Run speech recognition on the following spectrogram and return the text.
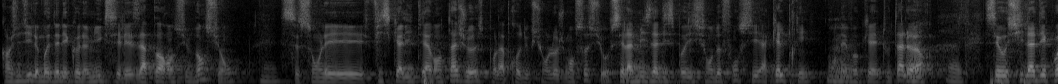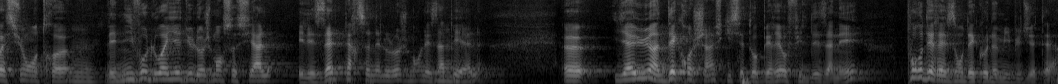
quand je dis le modèle économique, c'est les apports en subventions, ce sont les fiscalités avantageuses pour la production de logements sociaux, c'est la mise à disposition de fonciers, à quel prix, qu'on évoquait tout à l'heure. C'est aussi l'adéquation entre les niveaux de loyer du logement social et les aides personnelles au logement, les APL. Euh, il y a eu un décrochage qui s'est opéré au fil des années pour des raisons d'économie budgétaire,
